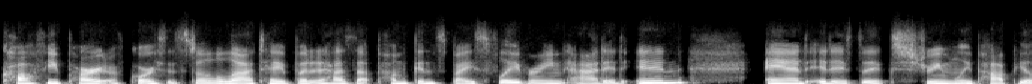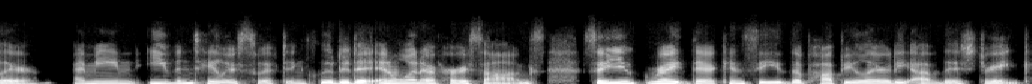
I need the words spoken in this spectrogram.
coffee part, of course, it's still a latte, but it has that pumpkin spice flavoring added in, and it is extremely popular. I mean, even Taylor Swift included it in one of her songs. So you right there can see the popularity of this drink.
